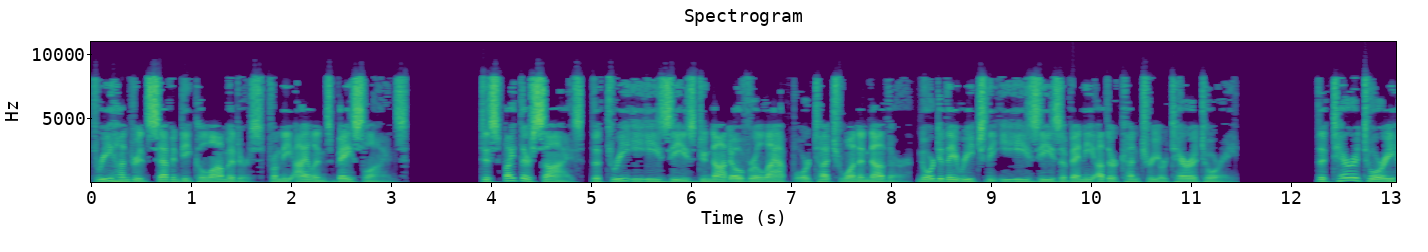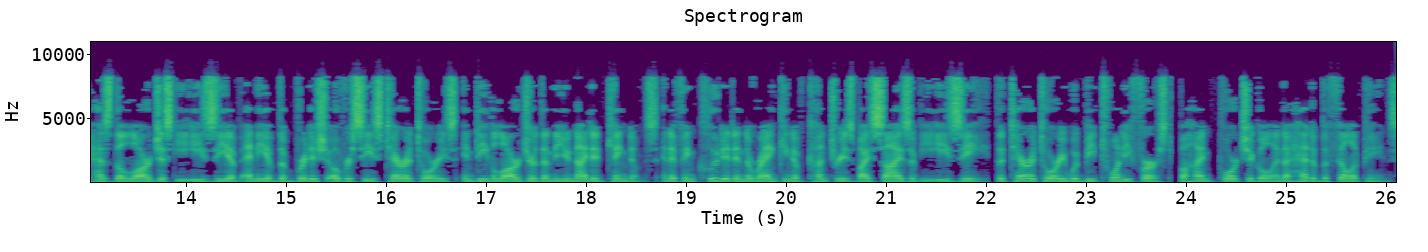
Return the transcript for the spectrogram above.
(370 kilometers) from the island's baselines. Despite their size, the three EEZs do not overlap or touch one another, nor do they reach the EEZs of any other country or territory. The territory has the largest EEZ of any of the British Overseas Territories indeed larger than the United Kingdom's and if included in the ranking of countries by size of EEZ, the territory would be 21st, behind Portugal and ahead of the Philippines.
